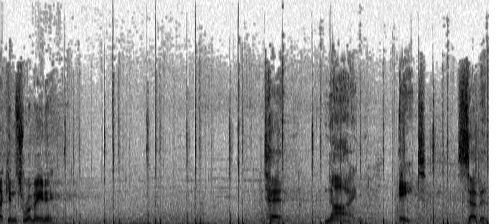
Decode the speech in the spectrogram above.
seconds remaining. 10, 9, 8, 7,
